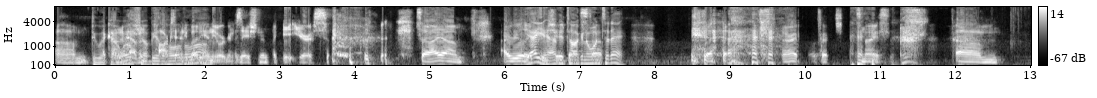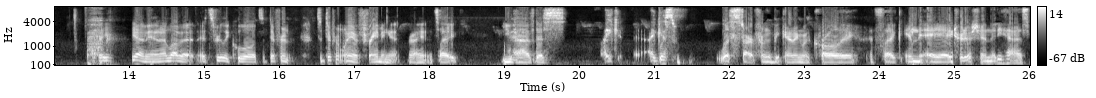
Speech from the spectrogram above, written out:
um, Do I kind of haven't talked to whole of the anybody in the organization in like eight years. so I um I really yeah. You have. You're talking to one stuff. today. All right, perfect. That's nice. Um, yeah, man, I love it. It's really cool. It's a different, it's a different way of framing it, right? It's like you have this, like, I guess let's start from the beginning with Crowley. It's like in the AA tradition that he has,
